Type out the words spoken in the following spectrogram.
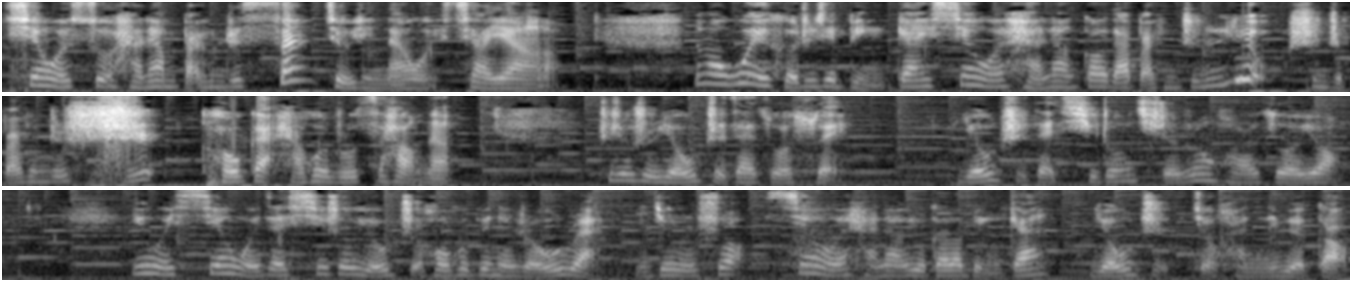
纤维素含量百分之三就已经难为下咽了。那么，为何这些饼干纤维含量高达百分之六甚至百分之十，口感还会如此好呢？这就是油脂在作祟。油脂在其中起着润滑的作用，因为纤维在吸收油脂后会变得柔软，也就是说，纤维含量越高的饼干，油脂就含的越高，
